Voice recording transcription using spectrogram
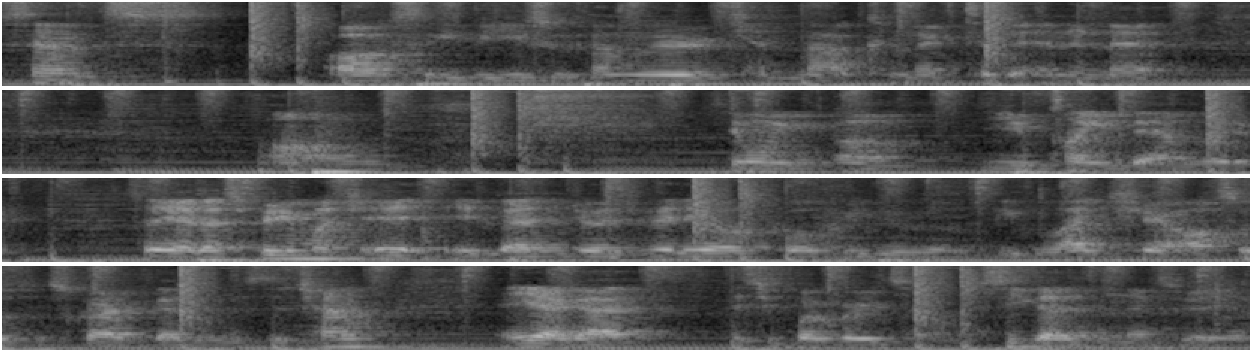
since obviously the Yuzu emulator cannot connect to the internet um, doing um, you playing the emulator. So yeah, that's pretty much it. If you guys enjoyed this video, feel free to leave a like, share, also subscribe if you guys are new to the channel. And yeah, guys, this is your boy Bird. See you guys in the next video.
